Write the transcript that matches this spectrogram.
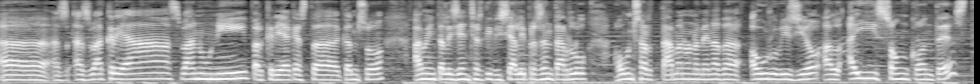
eh, es, es va crear, es van unir per crear aquesta cançó amb intel·ligència artificial i presentar-lo a un certamen, una mena d'Eurovisió, el AI Song Contest.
